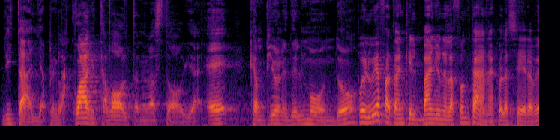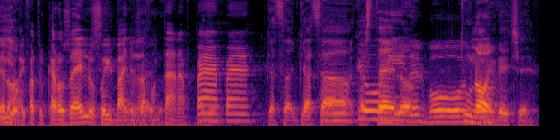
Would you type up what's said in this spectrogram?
l'Italia per la quarta volta nella storia è campione del mondo. Poi lui ha fatto anche il bagno nella fontana quella sera, vero? Io, Hai fatto il carosello e poi il bagno nella fontana. Pa, pa. Piazza, in piazza Castello. Tu no invece.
